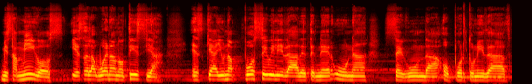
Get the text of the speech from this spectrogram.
mis amigos, y esa es la buena noticia, es que hay una posibilidad de tener una segunda oportunidad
